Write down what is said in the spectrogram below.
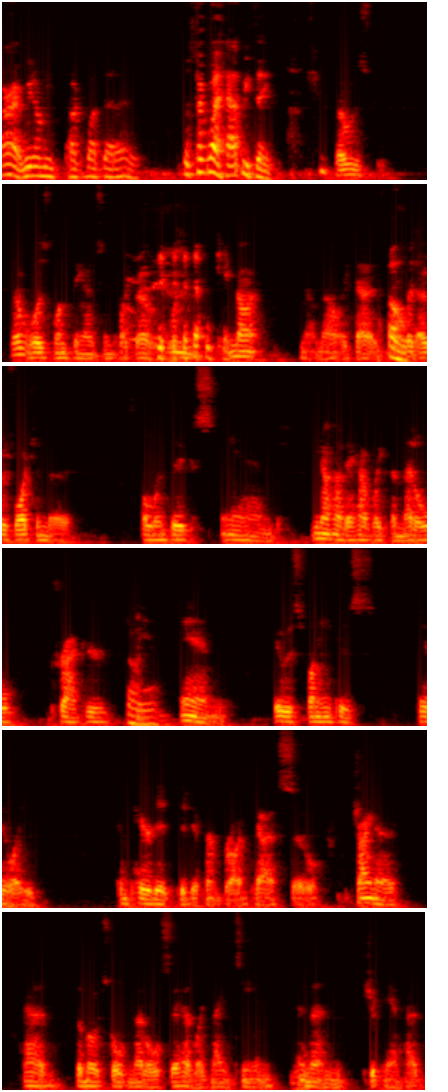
All right, we don't need to talk about that either. Let's talk about happy things. That was that was one thing I was going to talk about. When, Okay. Not no, not like that. Oh. But I was watching the Olympics, and you know how they have like the medal tracker, Oh yeah. and it was funny because they like compared it to different broadcasts. So China had the most gold medals; they had like 19, and then Japan had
